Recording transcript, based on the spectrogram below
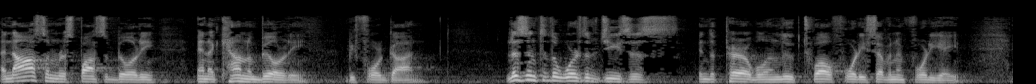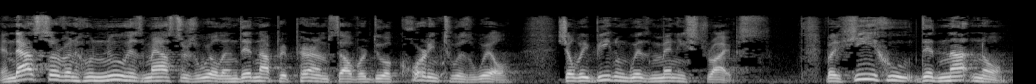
an awesome responsibility and accountability before God. Listen to the words of Jesus in the parable in Luke 12 47 and 48. And that servant who knew his master's will and did not prepare himself or do according to his will shall be beaten with many stripes. But he who did not know,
